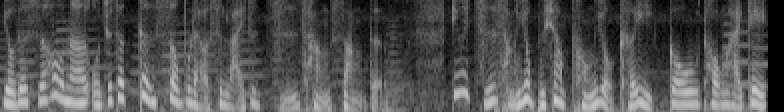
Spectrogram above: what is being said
有的时候呢，我觉得更受不了是来自职场上的，因为职场又不像朋友可以沟通，还可以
